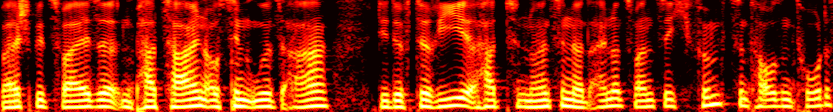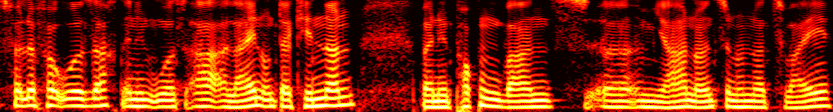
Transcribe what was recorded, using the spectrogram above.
beispielsweise. Ein paar Zahlen aus den USA. Die Diphtherie hat 1921 15.000 Todesfälle verursacht in den USA allein unter Kindern. Bei den Pocken waren es äh, im Jahr 1902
